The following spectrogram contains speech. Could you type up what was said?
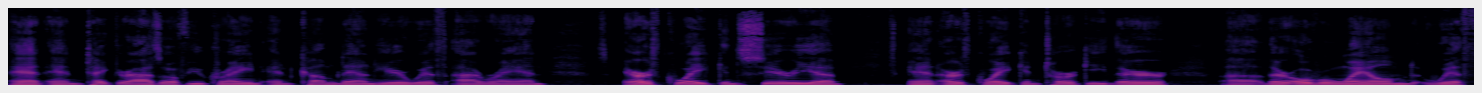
and, and take their eyes off Ukraine and come down here with Iran. Earthquake in Syria and earthquake in Turkey. They're uh, they're overwhelmed with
